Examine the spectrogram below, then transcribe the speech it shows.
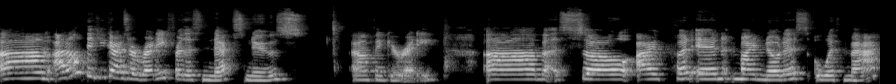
I don't think you guys are ready for this next news. I don't think you're ready. Um, so I put in my notice with Mac.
